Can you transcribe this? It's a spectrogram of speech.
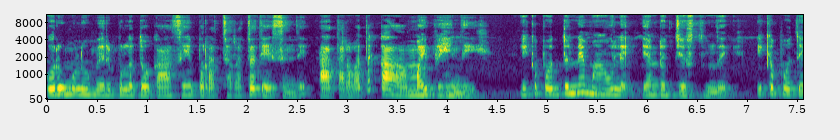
ఉరుములు మెరుపులతో కాసేపు రచ్చ రచ్చ చేసింది. ఆ తర్వాత కామ్ అయిపోయింది ఇక పొద్దున్నే మావులే ఎండ వచ్చేస్తుంది ఇకపోతే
